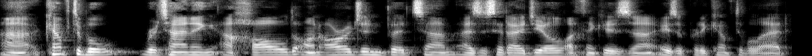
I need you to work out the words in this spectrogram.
uh, comfortable retaining a hold on Origin, but um, as I said, AGL I think is uh, is a pretty comfortable add.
